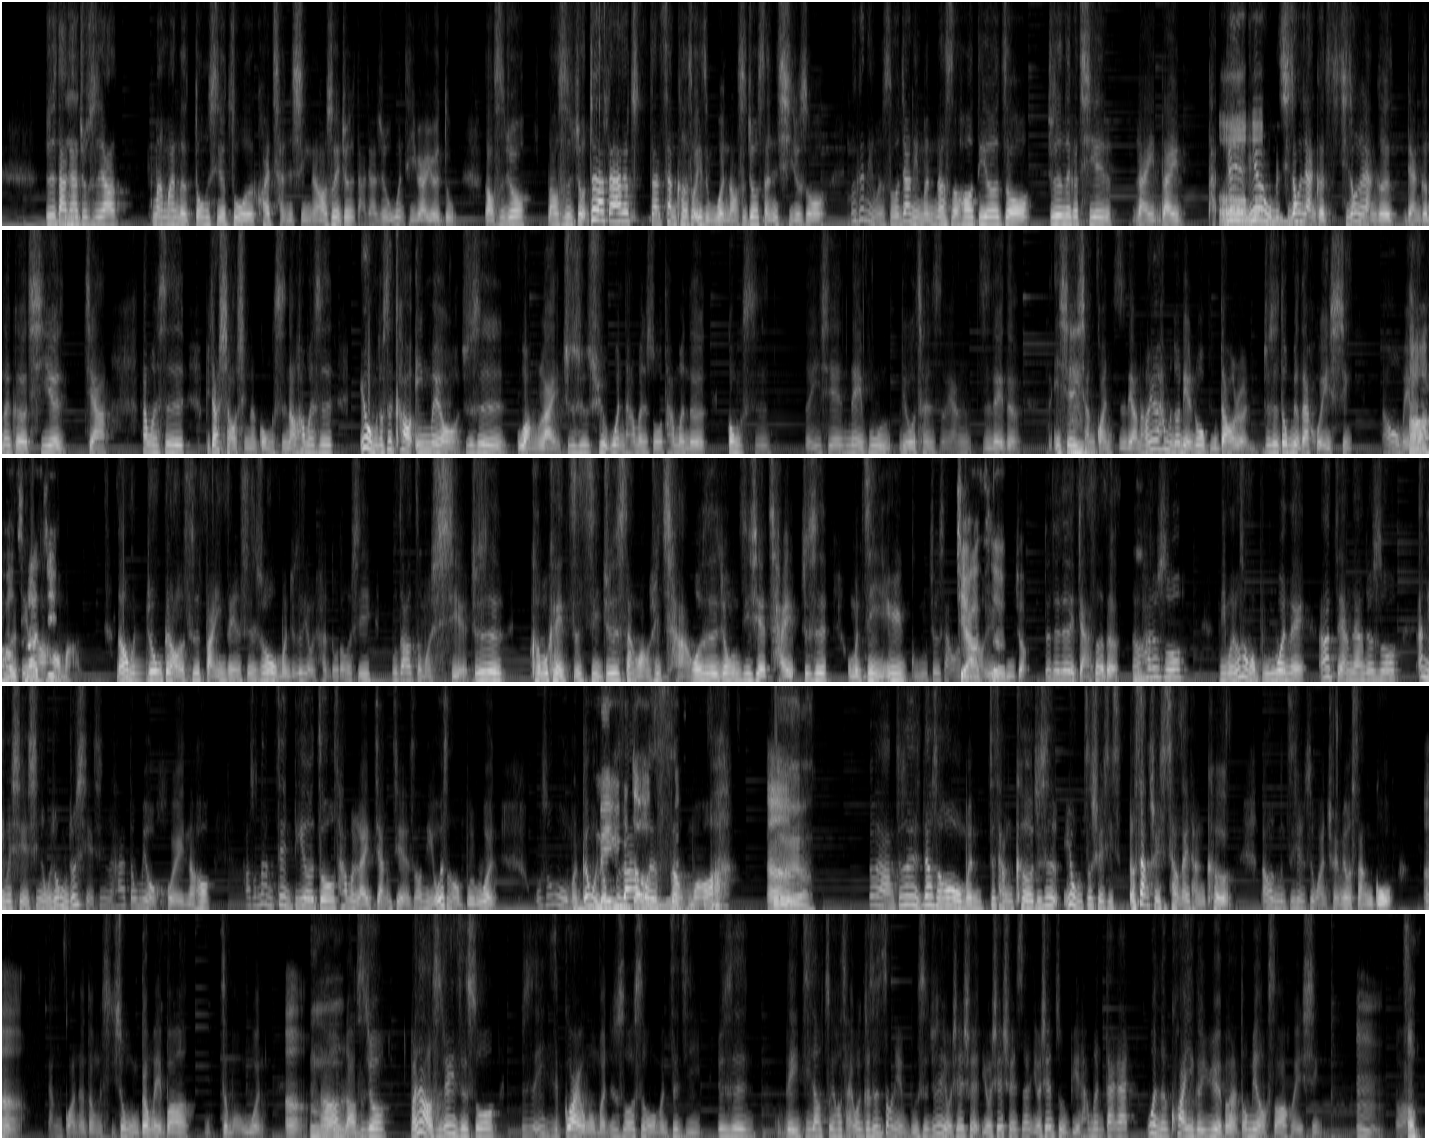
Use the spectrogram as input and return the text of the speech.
就是大家嗯就是要慢慢的东西就做的快成型，然后所以就是大家就问题越来越多，老师就老师就对啊，大家就在上课的时候一直问，老师就生气，就说不是跟你们说，叫你们那时候第二周就是那个企业来来谈，因为、哦因为我们其中两个其中有两个两个那个企业家。他们是比较小型的公司，然后他们是因为我们都是靠 email 就是往来，就是去问他们说他们的公司的一些内部流程怎么样之类的一些嗯相关资料，然后因为他们都联络不到人，就是都没有在回信，然后我们也不知道啊他们的电话号码，然后我们就跟老师反映这件事，说我们就是有很多东西不知道怎么写，就是可不可以自己就是上网去查，或者是用一些猜，就是我们自己预估，就上网然后假设预估就对对对假设的。然后他就说、你们为什么不问呢？啊怎样怎样，就是说啊你们写信了，我说我们就写信了，他都没有回。然后他说那这第二周他们来讲解的时候，你为什么不问？我说我们根本就不知道要问什么啊。对嗯，啊，对啊，就是那时候我们这堂课，就是因为我们这学期呃上学期才有那一堂课，然后我们之前是完全没有上过嗯相关的东西，所以我们根本也不知道怎么问。嗯嗯然后老师就，反正老师就一直说，就是一直怪我们，就是说是我们自己就是累积到最后才问。可是重点不是，就是有些学有些学生有些组别，他们大概问了快一个月吧，都没有收到回信。嗯，哦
